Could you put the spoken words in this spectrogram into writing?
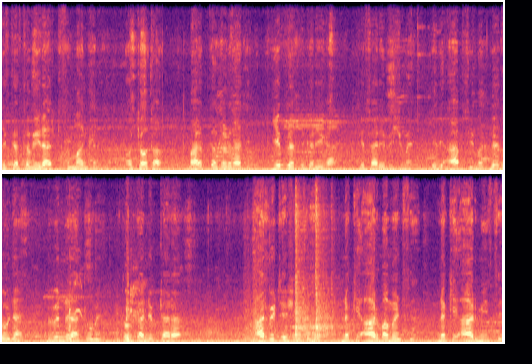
जिसका सभी राष्ट्र सम्मान करें। और चौथा, भारत का गणराज्य ये प्रयत्न करेगा कि सारे विश्व में यदि आपसी मतभेद हो जाए विभिन्न राष्ट्रों में तो उनका निपटारा आर्बिट्रेशन से हो, न कि आर्मामेंट से, न कि आर्मी से,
